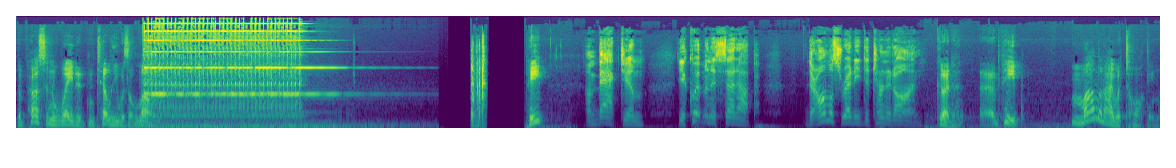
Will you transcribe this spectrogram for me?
the person waited until he was alone. Pete? I'm back, Jim. The equipment is set up. They're almost ready to turn it on. Good. Uh, Pete, Mom and I were talking.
